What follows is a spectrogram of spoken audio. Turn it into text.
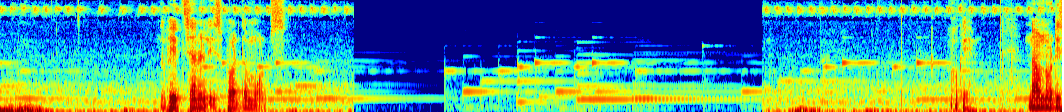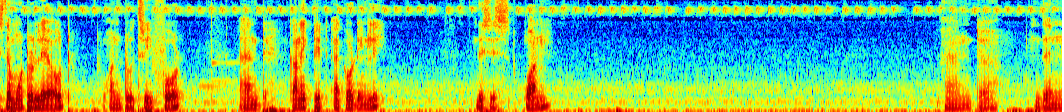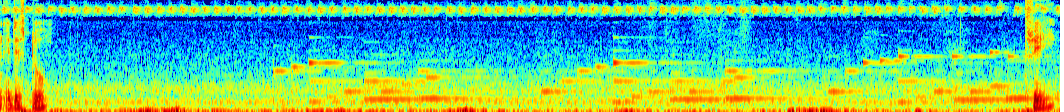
The fifth channel is for the modes now notice the motor layout. 1 2 3 4 and connect it accordingly. This is 1 and uh, then it is 2 3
